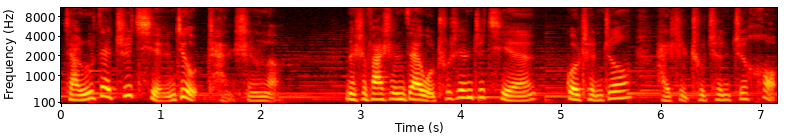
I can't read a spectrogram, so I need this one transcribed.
假如在之前就产生了，那是发生在我出生之前过程中，还是出生之后？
